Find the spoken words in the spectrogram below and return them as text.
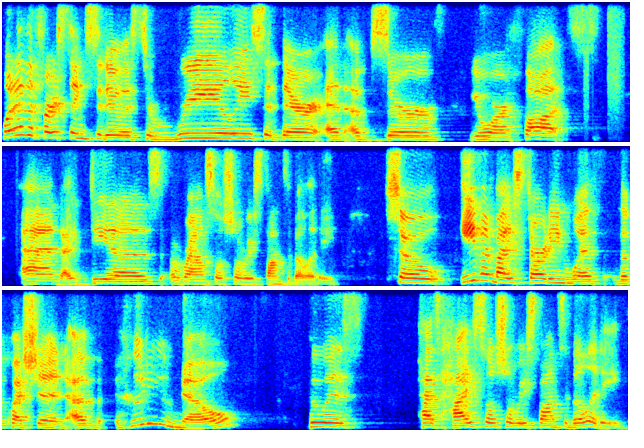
One of the first things to do is to really sit there and observe your thoughts and ideas around social responsibility. So, even by starting with the question of who do you know who is has high social responsibility,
